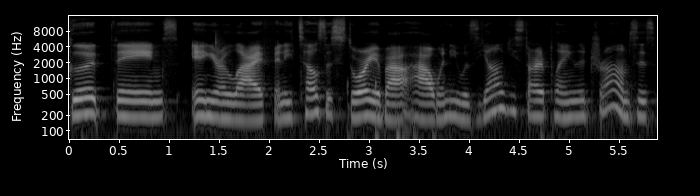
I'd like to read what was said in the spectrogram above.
good things in your life. And he tells this story about how when he was young, he started playing the drums. His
